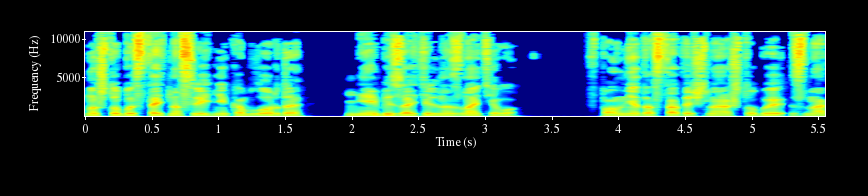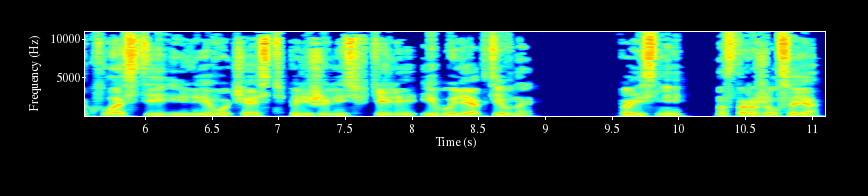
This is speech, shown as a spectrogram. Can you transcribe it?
«Но чтобы стать наследником лорда, не обязательно знать его. Вполне достаточно, чтобы знак власти или его часть прижились в теле и были активны. «Поясни», — насторожился я.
